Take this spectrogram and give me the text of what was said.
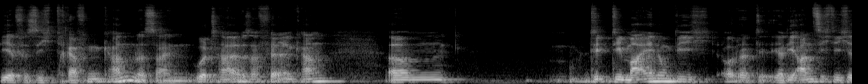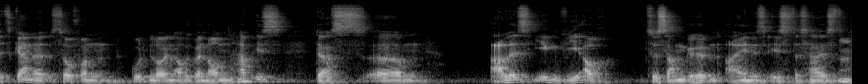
die er für sich treffen kann, das ist ein Urteil, das er fällen kann. Ähm, die, die Meinung, die ich, oder die, ja, die Ansicht, die ich jetzt gerne so von guten Leuten auch übernommen habe, ist, dass ähm, alles irgendwie auch zusammengehört und eines ist. Das heißt, mhm.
